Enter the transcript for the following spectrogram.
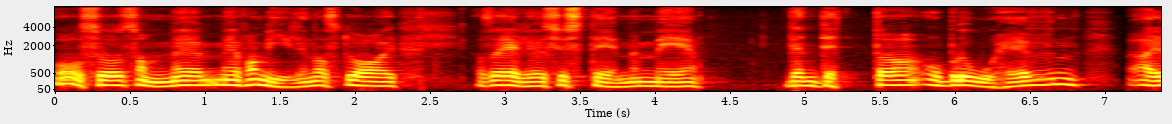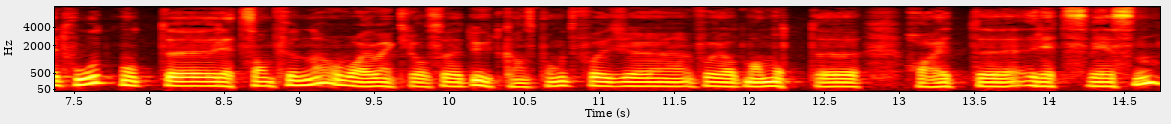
Og også sammen med, med familien. altså Du har altså hele systemet med vendetta og blodhevn er et hot mot uh, rettssamfunnet, og var jo egentlig også et utgangspunkt for, for at man måtte ha et rettsvesen.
